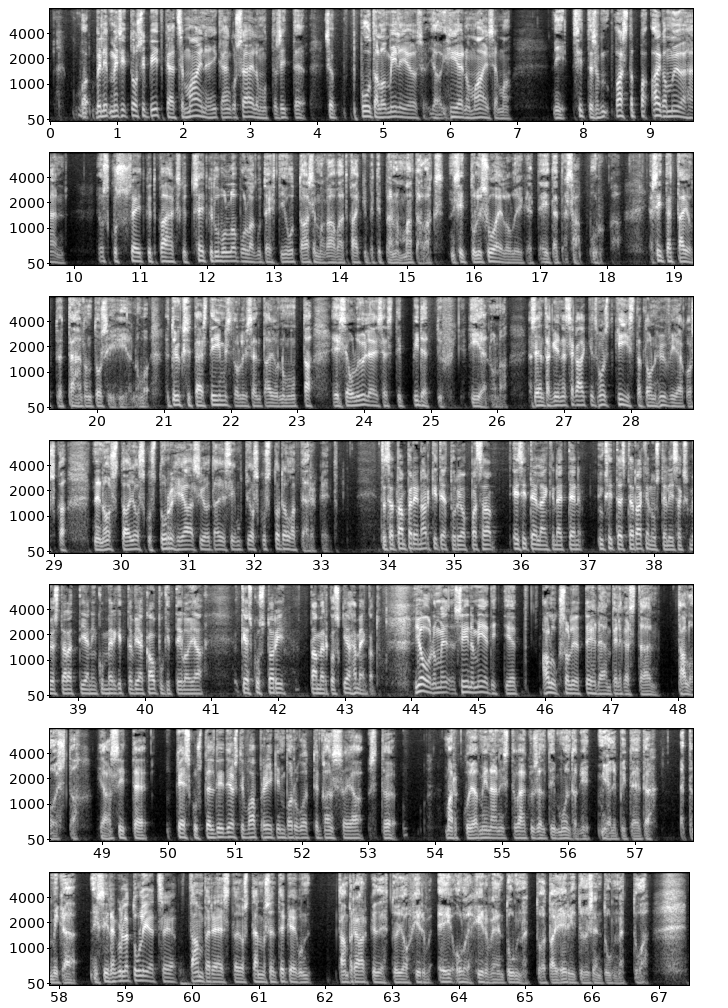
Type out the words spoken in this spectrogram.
meni tosi pitkään, että se maine ikään kuin säilyi, mutta sitten se puutalomiljöö ja hieno maisema, niin sitten se vasta aika myöhään, joskus 70 70-luvun lopulla, kun tehtiin uutta asemakaavaa, että kaikki piti panna matalaksi, niin sitten tuli suojeluliike, että ei tätä saa purkaa. Ja sitten tajuttiin, että tähän on tosi hieno. Että yksittäiset ihmiset oli sen tajunnut, mutta ei se ollut yleisesti pidetty hienona. Ja sen takia ne se kaikki semmoiset kiistat on hyviä, koska ne nostaa joskus turhia asioita esiin, mutta joskus todella tärkeitä. Tässä Tampereen arkkitehtuurioppaassa esitelläänkin näiden yksittäisten rakennusten lisäksi myös tällaisia niin kuin merkittäviä kaupunkitiloja, keskustori, Tammerkoski ja Hämeenkatu. Joo, no me siinä mietittiin, että aluksi oli, että tehdään pelkästään taloista. Ja sitten keskusteltiin tietysti Vapriikin porukoiden kanssa ja sitten Markku ja minä, niin sitten vähän kyseltiin muiltakin mielipiteitä, että mikä, niin siinä kyllä tuli, että se Tampereesta, jos tämmöisen tekee, kun Tampereen arkkitehtuuri hirve, ei ole hirveän tunnettua tai erityisen tunnettua.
